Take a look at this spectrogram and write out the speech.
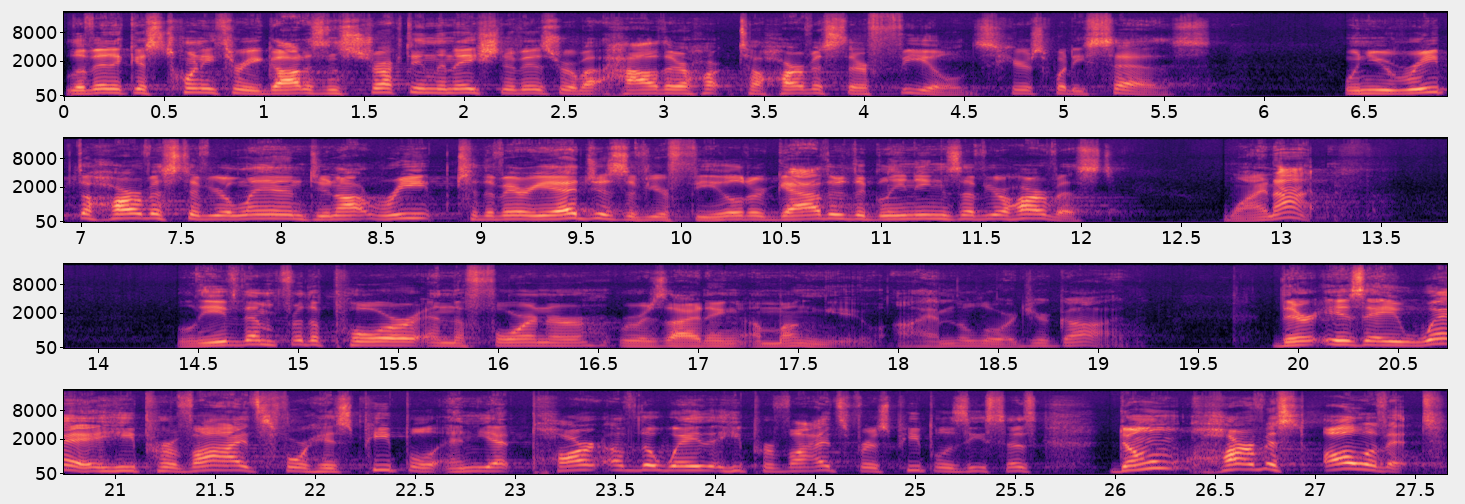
Leviticus 23, God is instructing the nation of Israel about how they're to harvest their fields. Here's what he says When you reap the harvest of your land, do not reap to the very edges of your field or gather the gleanings of your harvest. Why not? Leave them for the poor and the foreigner residing among you. I am the Lord your God. There is a way he provides for his people, and yet part of the way that he provides for his people is he says, Don't harvest all of it,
